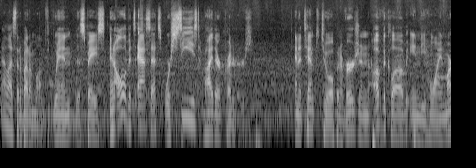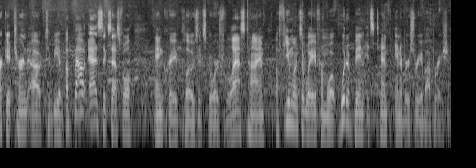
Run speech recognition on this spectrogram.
That lasted about a month when the space and all of its assets were seized by their creditors. An attempt to open a version of the club in the Hawaiian market turned out to be about as successful, and Crave closed its doors for the last time, a few months away from what would have been its 10th anniversary of operation.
